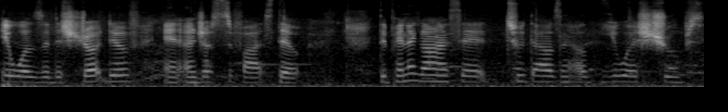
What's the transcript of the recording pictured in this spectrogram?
it was a destructive and unjustified step. The Pentagon said 2,000 U.S. troops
